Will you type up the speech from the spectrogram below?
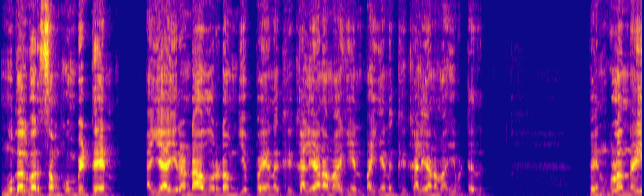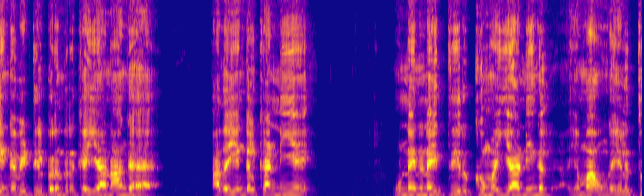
முதல் வருஷம் கும்பிட்டேன். ஐயா இரண்டாவது வருடம் எப்போ எனக்கு கல்யாணமாகி என் பையனுக்கு கல்யாணமாகிவிட்டது. பெண் குழந்தை எங்கள் வீட்டில் பிறந்திருக்க ஐயா நாங்கள் அதை எங்கள் கண்ணியே உன்னை நினைத்து இருக்கும் ஐயா நீங்கள் எம்மா உங்கள் எழுத்து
